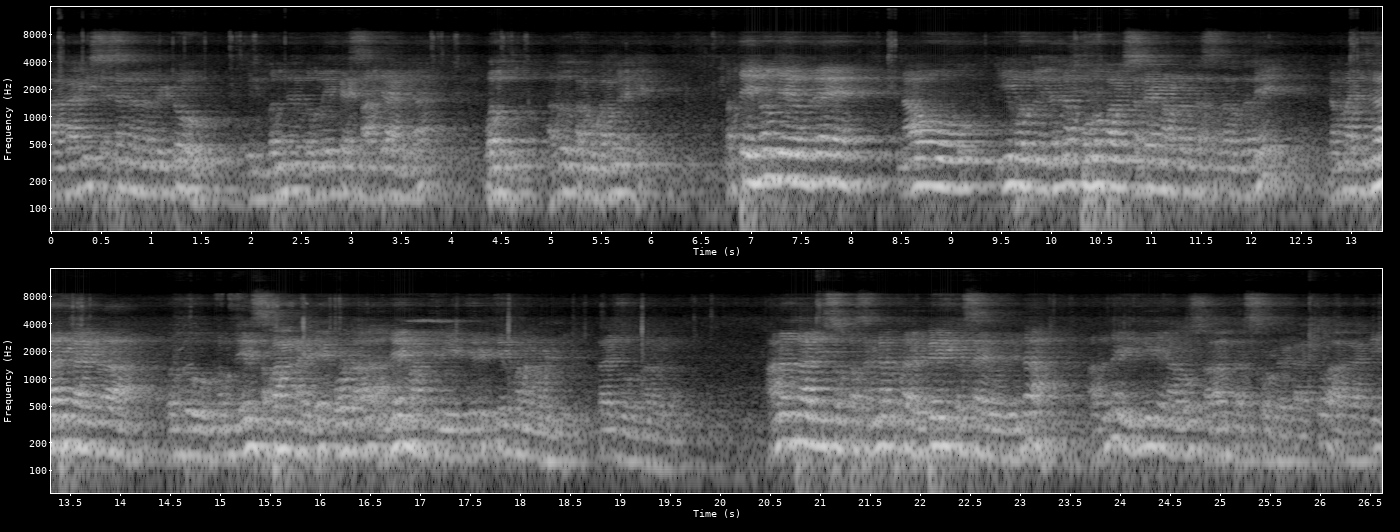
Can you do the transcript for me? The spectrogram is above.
ಹಾಗಾಗಿ ಸೆಷನ್ ಬಿಟ್ಟು ಇಲ್ಲಿ ಸಾಧ್ಯ ಆಗಿಲ್ಲ. ಒಂದು, ಅದು ತಮ್ಮ ಗಮನಕ್ಕೆ ಮತ್ತೆ ಇನ್ನೊಂದು ಏನಂದ್ರೆ, ನಾವು ಈ ಒಂದು ಇದನ್ನ ಪೂರ್ವಭಾವಿ ಸಭೆ ಮಾಡುವಂತ ಸಂದರ್ಭದಲ್ಲಿ ನಮ್ಮ ಜಿಲ್ಲಾಧಿಕಾರಿಗಳ ಒಂದು ನಮ್ದೇನು ಸಭಾಂಗಣ ಇದೆ ಕೋಟ ಅಲ್ಲೇ ಮಾಡ್ತೀವಿ ಅಂತೇಳಿ ತೀರ್ಮಾನ ಮಾಡಿದ್ವಿ ಕಾರ್ಯಕ್ರಮದಲ್ಲ ಆನಂತರ ಅಲ್ಲಿ ಸ್ವಲ್ಪ ಸಣ್ಣ ಪುಟ್ಟ ರಿಪೇರಿ ಕೆಲಸ ಇರೋದ್ರಿಂದ ಅದನ್ನ ಇಲ್ಲಿಗೆ ನಾವು ಸ್ಥಳಾಂತರಿಸ್ಕೊಡ್ಬೇಕಾಯ್ತು ಹಾಗಾಗಿ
